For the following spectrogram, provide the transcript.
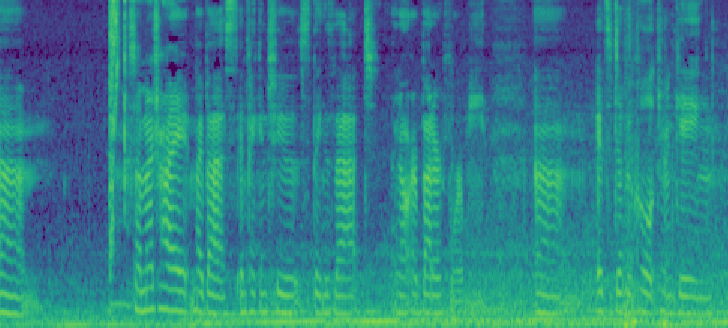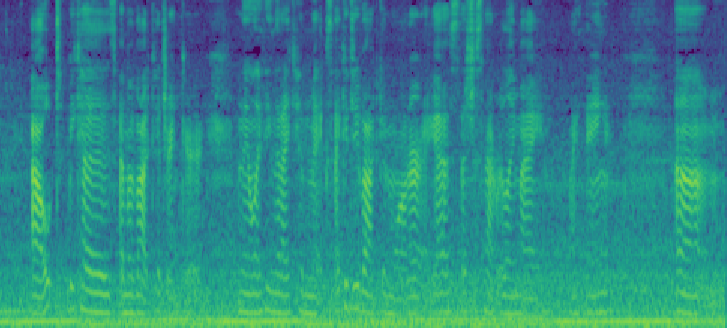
Um, so I'm gonna try my best and pick and choose things that you know are better for me. Um, it's difficult drinking out because I'm a vodka drinker and the only thing that I can mix I could do vodka and water I guess that's just not really my my thing um,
